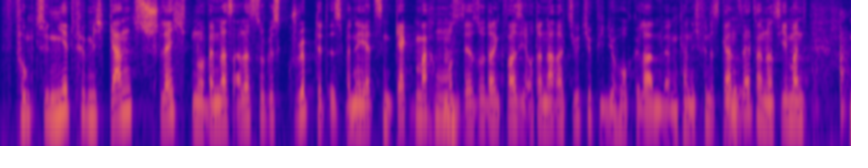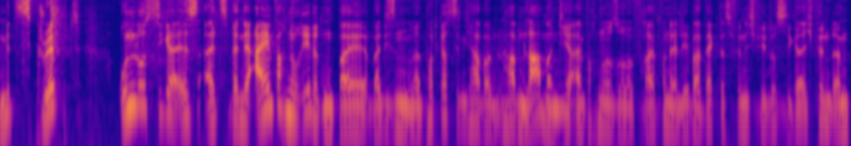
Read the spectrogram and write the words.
funktioniert für mich ganz schlecht, nur wenn das alles so gescriptet ist. Wenn er jetzt einen Gag machen muss, der so dann quasi auch danach als YouTube-Video hochgeladen werden kann. Ich finde es ganz seltsam, dass jemand mit Skript unlustiger ist, als wenn der einfach nur redet. Und bei, bei diesem äh, Podcast, den die haben, haben, labern die einfach nur so frei von der Leber weg. Das finde ich viel lustiger. Ich finde, ähm,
